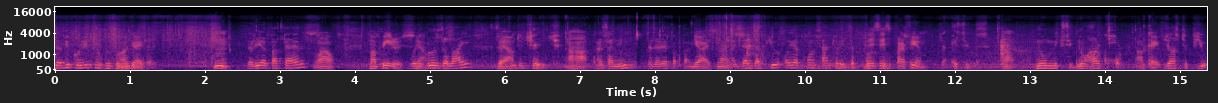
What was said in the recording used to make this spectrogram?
The big collection for Okay. souvenirs. Hmm. The real papyrus. Wow. Papyrus. When you Yeah. close the line, the Yeah. photo change. Uh-huh. Understand me? That's the real papyrus. Yeah, it's And nice. then the pure oil concentrate. The This is perfume. The essence. Oh, No mixing, no alcohol. okay. Just pure,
